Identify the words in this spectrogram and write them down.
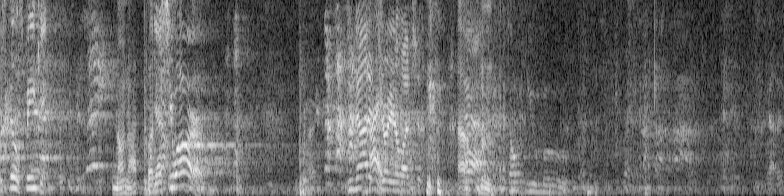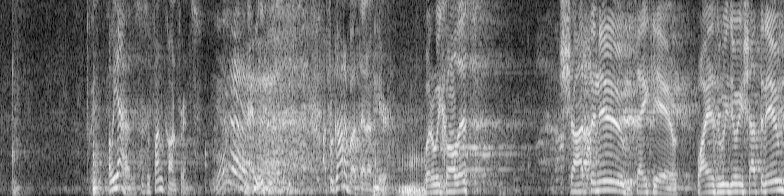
You're still speaking. No, I'm not. But Yes, you are. Do not Hi. enjoy your lunches. Oh, yeah. Hmm. Don't you move. Got it. Oh yeah, this is a fun conference. Yeah. I forgot about that up here. What do we call this? Shot the noob. Thank you. Why is it we doing shot the noob?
